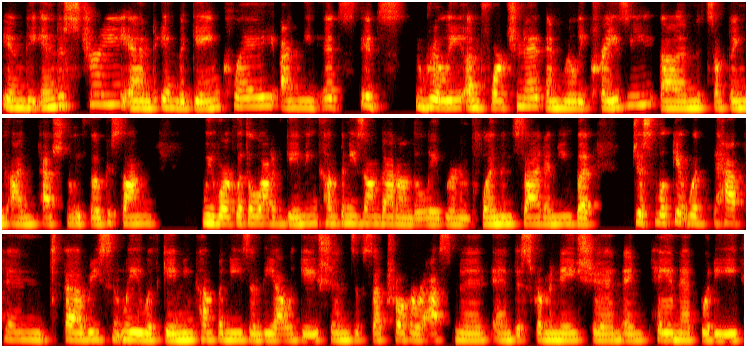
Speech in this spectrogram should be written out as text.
in the industry and in the gameplay. I mean, it's it's really unfortunate and really crazy, uh, and it's something I'm passionately focused on. We work with a lot of gaming companies on that on the labor and employment side. I mean, but just look at what happened uh, recently with gaming companies and the allegations of sexual harassment and discrimination and pay inequity.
